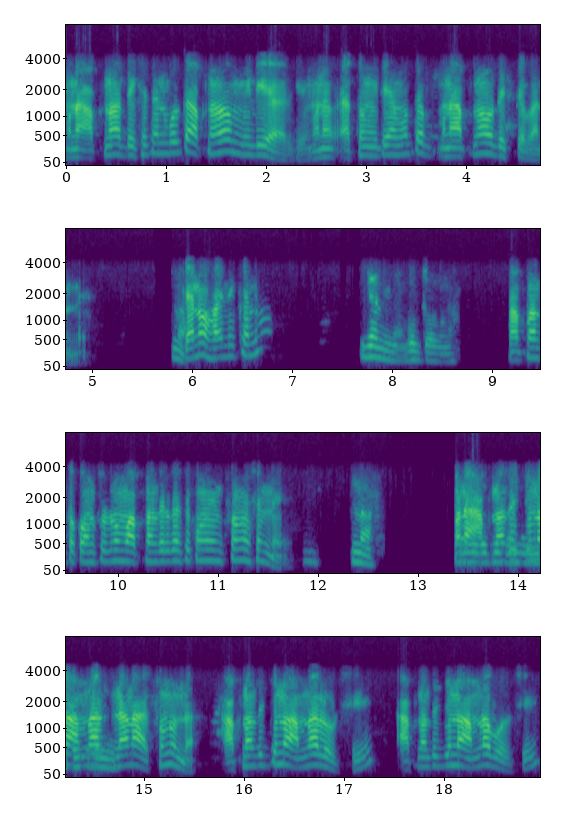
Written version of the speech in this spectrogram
মানে আপনারা দেখেছেন বলতে আপনারাও মিডিয়া আর কি। মানে এত মিডিয়ার মধ্যে মানে আপনারাও দেখতে পাননি। না। কেন হয়নি কেন? জানি না বলতে পারব না। আপনার তো কন্ট্রোল রুম আপনাদের কাছে কোনো ইনফরমেশন নেই। না। মানে আপনাদের জন্য আমরা না না শুনুন না। আপনাদের জন্য আমরা লড়ছি আপনাদের জন্য আমরা বলছি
